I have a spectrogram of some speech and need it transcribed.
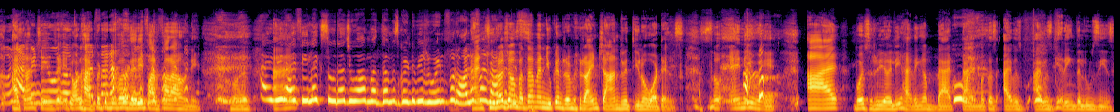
What I can't change it. It all happened to me was very Farfara only. I mean, I feel like Suraj Hua Maddham is going to be ruined for all of and us. Suraj Aur. Madham and you can rhyme chant with you know what else. So anyway, I was really having a bad time because I was I was getting the loosies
